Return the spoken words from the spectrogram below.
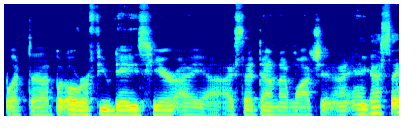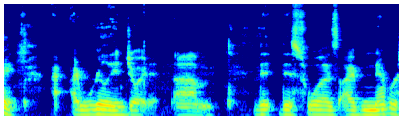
But uh, but over a few days here, I uh, I sat down and I watched it, and I, and I gotta say, I, I, really enjoyed it. Um, th- this was I've never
